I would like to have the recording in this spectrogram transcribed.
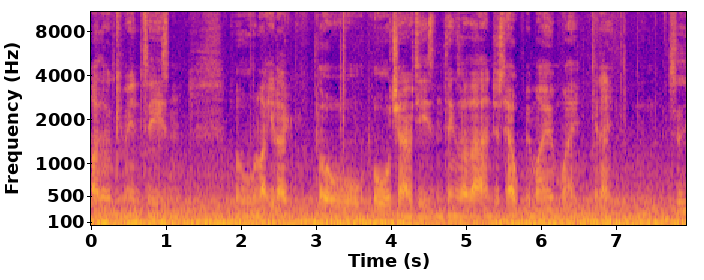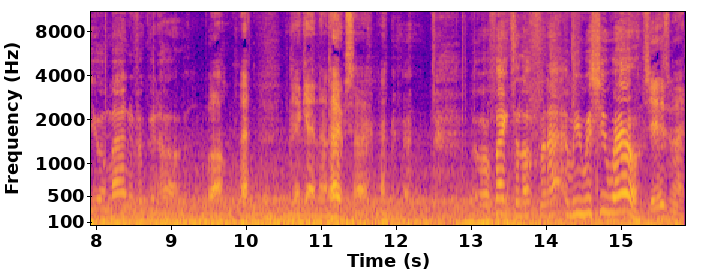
other communities and or like you know or or charities and things like that, and just help in my own way. You know. So you're a man with a good heart. Well, again, I'd hope so. Well, thanks a lot for that, and we wish you well. Cheers, mate.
